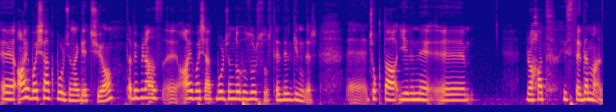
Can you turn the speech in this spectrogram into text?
e, Ay Başak Burcu'na geçiyor. Tabi biraz e, Ay Başak Burcu'nda huzursuz, tedirgindir. Çok da yerini rahat hissedemez.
